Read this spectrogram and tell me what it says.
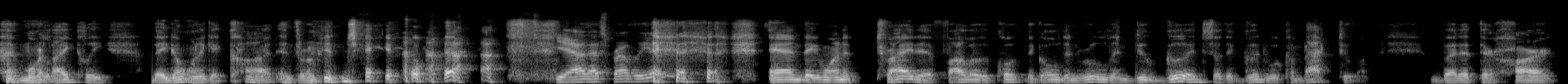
more likely, they don't want to get caught and thrown in jail. yeah, that's probably it. and they want to try to follow, quote, the golden rule and do good so that good will come back to them. But at their heart,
